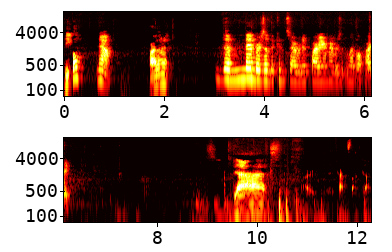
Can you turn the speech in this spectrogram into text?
People? No. Parliament? The members of the Conservative Party are members of the Liberal Party. That's the part that kind of fucked up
